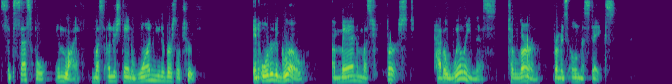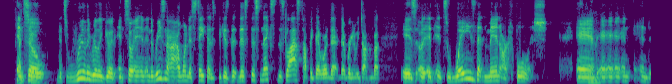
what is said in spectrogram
successful in life must understand one universal truth. In order to grow, a man must first have a willingness to learn from his own mistakes. And That's so good. that's really, really good. And so, and, and the reason I wanted to state that is because this, this next, this last topic that we're, that, that we're going to be talking about is uh, it, it's ways that men are foolish. And, yeah. and, and, and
